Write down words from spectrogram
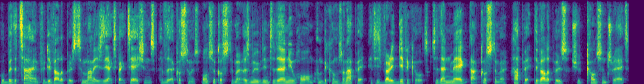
will be the time for developers to manage the expectations of their customers. Once a customer has moved into their new home and becomes unhappy, it is very difficult to then make that customer happy. Developers should concentrate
